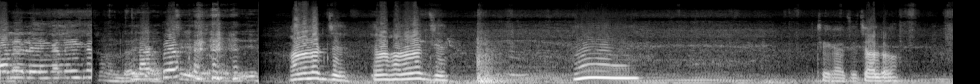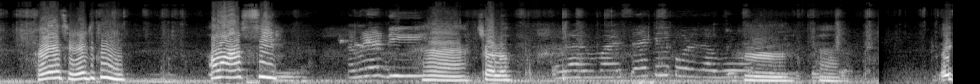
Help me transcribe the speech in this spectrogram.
বলে লেহেঙ্গা লেহেঙ্গা ঠান্ডায় লাগবে? ভালো লাগছে? এবার ভালো লাগছে? হুম। ঠিক আছে চলো। হয়ে গেছে রেডি তুমি? আমার আসছি। হ্যাঁ চলো। হুম হ্যাঁ। এই।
